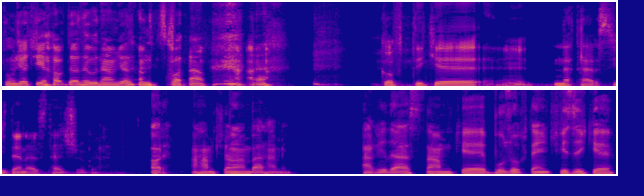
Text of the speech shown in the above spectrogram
تو اونجا چی جواب داده بودم؟ یادم نیست خودم. گفتی که نترسیدن از تجربه. آره همچنان بر همین عقیده هستم که بزرگترین چیزی که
